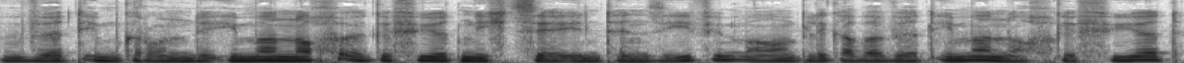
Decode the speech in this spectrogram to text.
wird im Grunde immer noch äh, geführt, nicht sehr intensiv im Augenblick, aber wird immer noch geführt.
